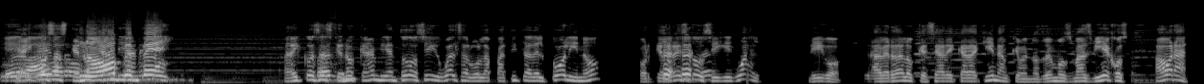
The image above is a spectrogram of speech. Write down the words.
hay cosas que no, cambian, Pepe. Hay cosas que no cambian, todo sigue igual, salvo la patita del poli, ¿no? Porque el resto sigue igual. Digo, la verdad, lo que sea de cada quien, aunque nos vemos más viejos. Ahora,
